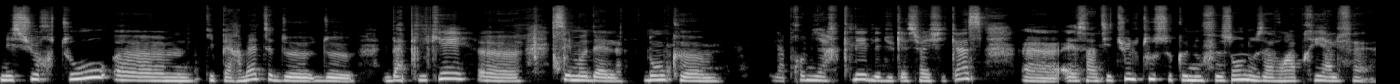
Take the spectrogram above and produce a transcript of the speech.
mais surtout euh, qui permettent de d'appliquer ces modèles. Donc la première clé de l'éducation efficace, euh, elle s'intitule Tout ce que nous faisons, nous avons appris à le faire.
